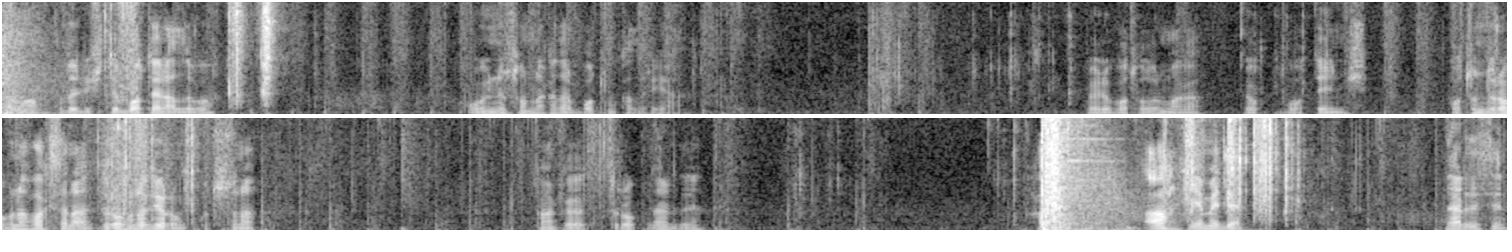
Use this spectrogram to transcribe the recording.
Tamam. Bu da düştü. Bot herhalde bu. Oyunun sonuna kadar bot mu kalır ya? Böyle bot olur mu aga? Yok bot değilmiş. Botun drop'una baksana. Drop'una diyorum kutusuna. Kanka drop nerede? Hadi. Ah yemedi. Neredesin?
